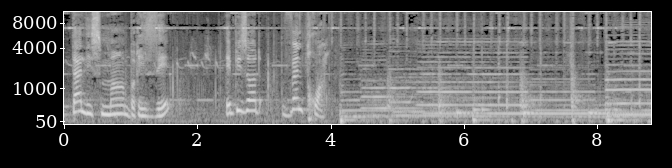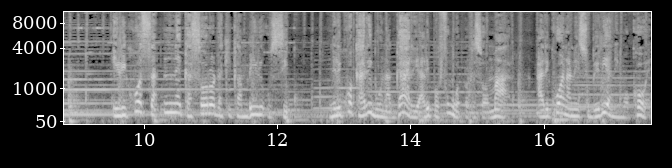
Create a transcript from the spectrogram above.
talisman brisé, épisode 23. Ilikuwa saa nne kasoro dakika mbili usiku. Nilikuwa karibu na gari alipofungwa Profesa Omar. Alikuwa ananisubiria nimwokoe.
